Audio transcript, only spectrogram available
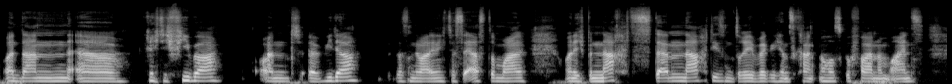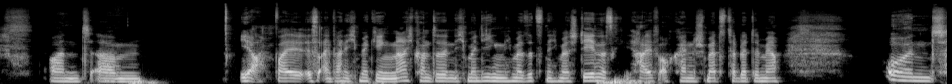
Und dann äh, kriegte ich Fieber und äh, wieder. Das war nicht das erste Mal. Und ich bin nachts dann nach diesem Dreh wirklich ins Krankenhaus gefahren um eins. Und ähm, ja, weil es einfach nicht mehr ging. Ne? Ich konnte nicht mehr liegen, nicht mehr sitzen, nicht mehr stehen. Es half auch keine Schmerztablette mehr. Und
